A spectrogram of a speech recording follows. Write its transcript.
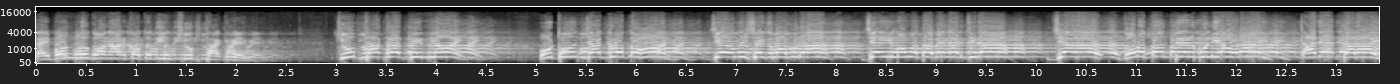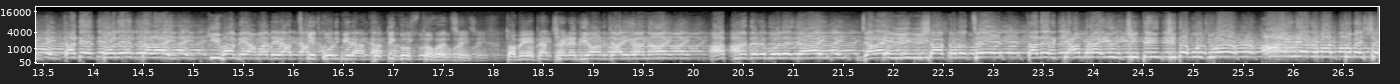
তাই বন্ধুগণ, আর কতদিন চুপ থাকবে? চুপ থাকার দিন নয় উঠুন, জাগ্রত হন। যে অভিষেক বাবুরা যেই মমতা ব্যানার্জিরা, যারা গণতন্ত্রের বলিয়া ওড়াই তাদের দ্বারাই, তাদের দলের দ্বারাই কীভাবে আমাদের আজকে কর্মীরা ক্ষতিগ্রস্ত হয়েছে? তবে এটা ছেড়ে দেওয়ার জায়গা নয়। আপনাদের বলে যাই, যারা হিংসা করেছে, তাদেরকে আমরা ইঞ্চিতে ইঞ্চিতে বুঝব। আইনের মাধ্যমে সে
